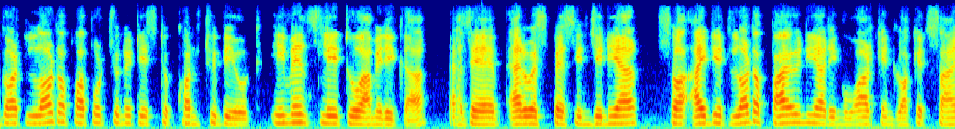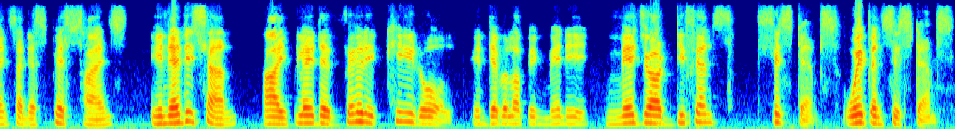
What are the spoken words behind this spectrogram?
got a lot of opportunities to contribute immensely to America as a aerospace engineer. So I did a lot of pioneering work in rocket science and space science. In addition, I played a very key role in developing many major defense systems, weapon systems,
